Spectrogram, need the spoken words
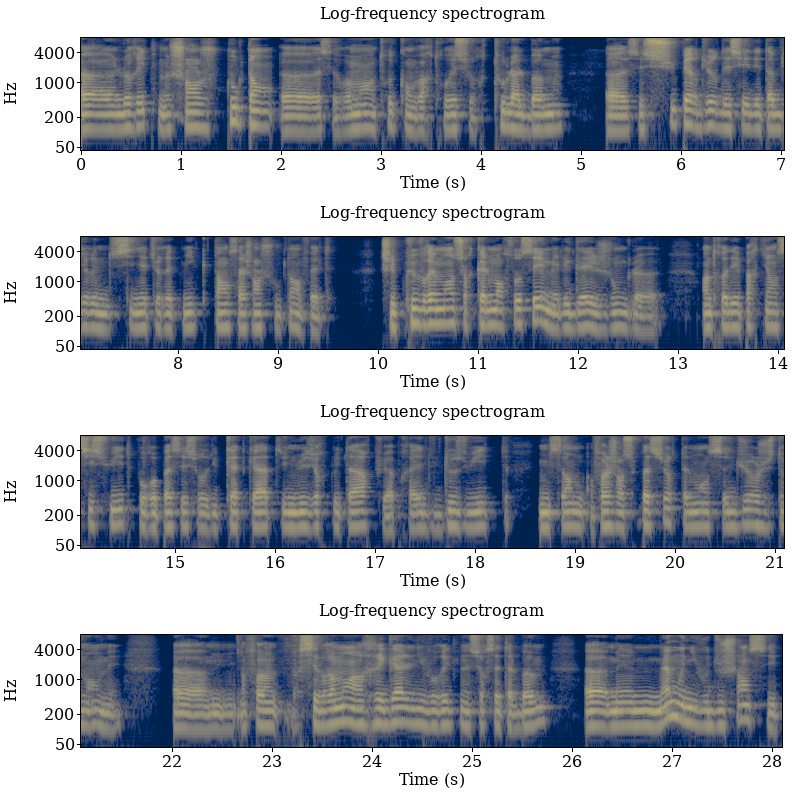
Euh, le rythme change tout le temps. Euh, c'est vraiment un truc qu'on va retrouver sur tout l'album. Euh, c'est super dur d'essayer d'établir une signature rythmique tant ça change tout le temps en fait. Je sais plus vraiment sur quel morceau c'est, mais les gars ils jonglent entre des parties en 6-8 pour repasser sur du 4-4 une mesure plus tard, puis après du 12-8, il me semble. Enfin, j'en suis pas sûr tellement c'est dur justement, mais enfin, c'est vraiment un régal niveau rythme sur cet album. Euh, mais même au niveau du chant, c'est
